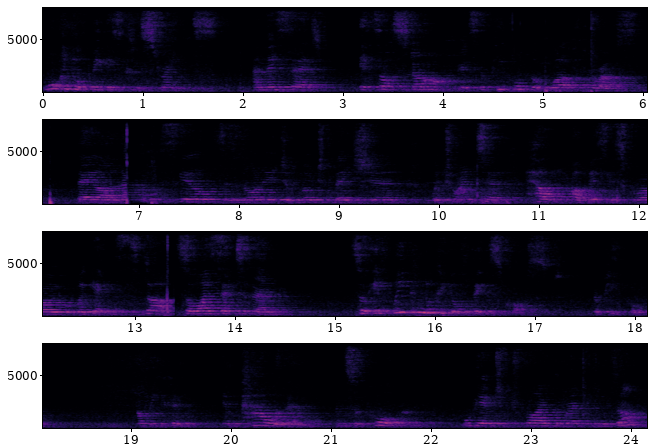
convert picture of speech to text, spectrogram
What are your biggest constraints? And they said, it's our staff, it's the people that work for us. They are lacking skills and knowledge and motivation. We're trying to help our business grow, but we're getting stuck. So I said to them, so if we can look at your fixed cost, the people, and we can empower them and support them, we'll be able to drive the revenues up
